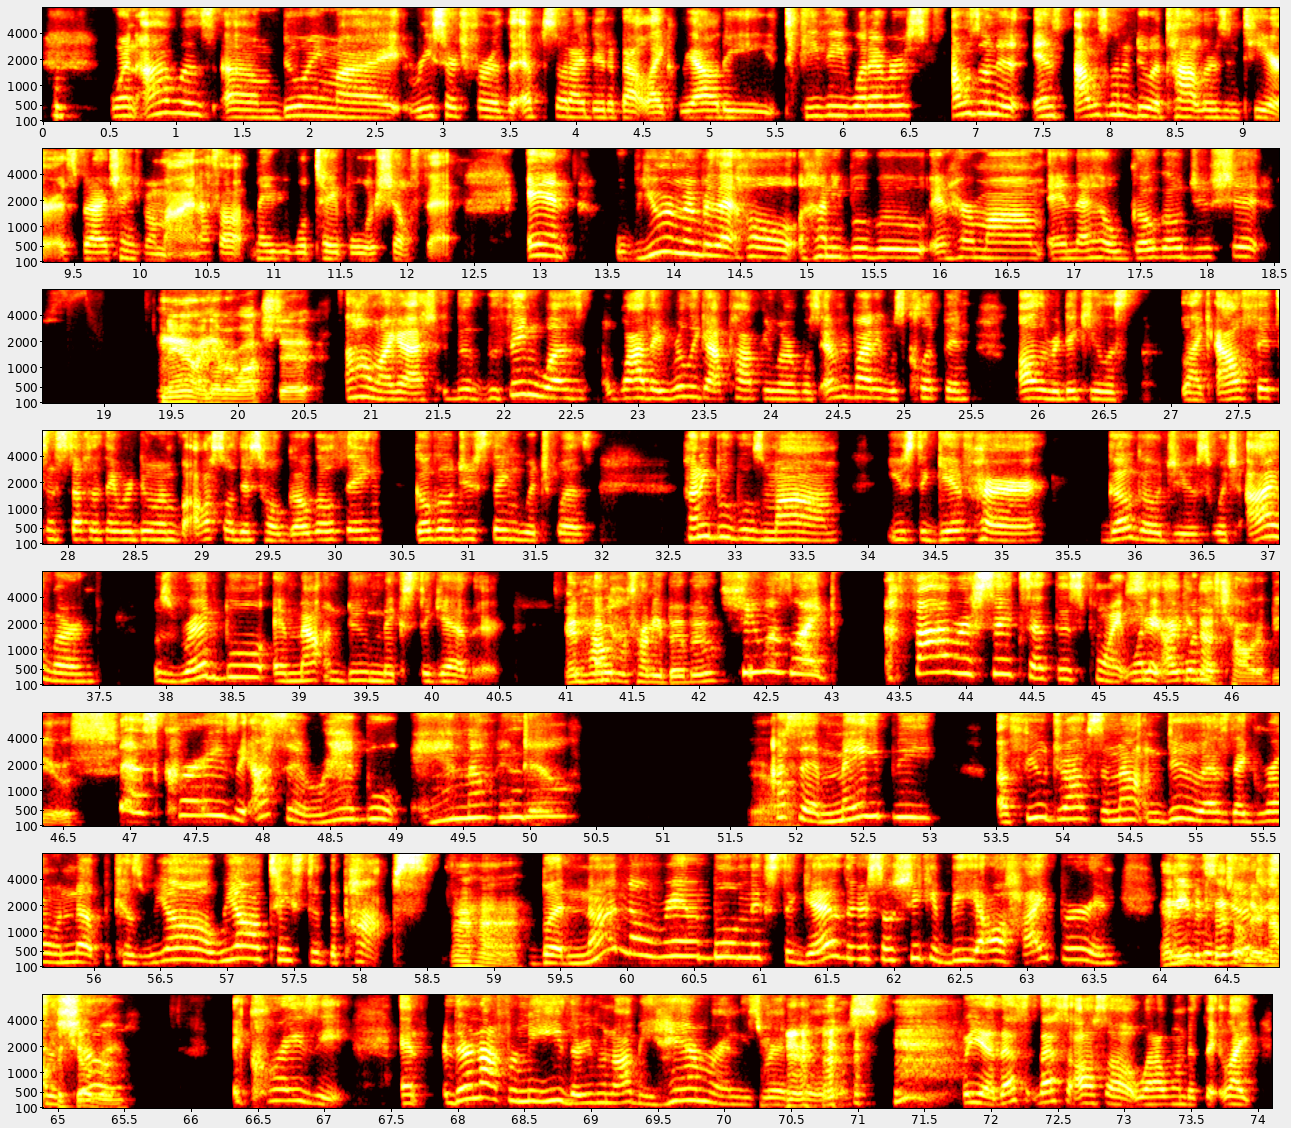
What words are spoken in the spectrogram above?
when I was um doing my research for the episode I did about like reality TV whatever, I was gonna I was gonna do a toddlers and tiaras, but I changed my mind. I thought maybe we'll table or shelf that. And you remember that whole Honey Boo Boo and her mom and that whole go go juice shit? no, I never watched it. Oh my gosh. The the thing was why they really got popular was everybody was clipping all the ridiculous like outfits and stuff that they were doing, but also this whole go-go thing, go-go juice thing, which was Honey Boo Boo's mom used to give her go-go juice, which I learned was Red Bull and Mountain Dew mixed together. And how old was Honey Boo Boo? She was like five or six at this point. See, I think when- that's child abuse. that's crazy. I said Red Bull and Mountain Dew. Yeah. I said maybe a few drops of Mountain Dew as they growing up because we all we all tasted the pops, Uh huh. but not no Red Bull mixed together so she could be all hyper and And even says judges not for children. It crazy, and they're not for me either. Even though I'll be hammering these Red Bulls, but yeah, that's that's also what I wanted to think. Like,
